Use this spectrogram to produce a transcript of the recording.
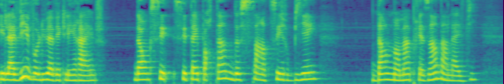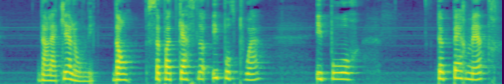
et la vie évolue avec les rêves. Donc, c'est important de se sentir bien dans le moment présent, dans la vie dans laquelle on est. Donc, ce podcast-là est pour toi et pour te permettre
